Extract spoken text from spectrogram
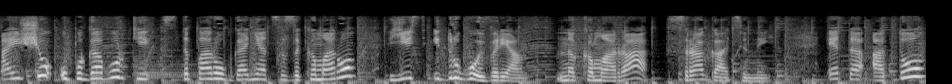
А еще у поговорки «с топором гоняться за комаром» есть и другой вариант «на комара с рогатиной». Это о том,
